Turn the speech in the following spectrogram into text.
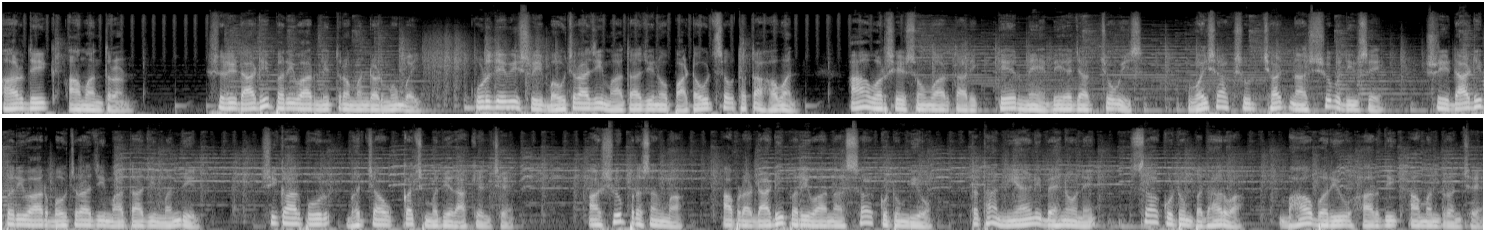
હાર્દિક આમંત્રણ. શ્રી દાઢી પરિવાર મિત્ર મંડળ મુંબઈ, કુળદેવી શ્રી બહુચરાજી માતાજીનો પાટોત્સવ થતા હવન, આ વર્ષે સોમવાર તારીખ તેર મે બે હજાર ચોવીસ, વૈશાખ સુદ છઠના શુભ દિવસે શ્રી દાઢી પરિવાર બહુચરાજી માતાજી મંદિર, શિકારપુર ભચાઉ કચ્છ મધ્યે રાખેલ છે. આ શુભ પ્રસંગમાં આપણા દાઢી પરિવારના સહકુટુંબીઓ તથા નિયાણી બહેનોને સહકુટુંબ પધારવા ભાવભર્યું હાર્દિક આમંત્રણ છે.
